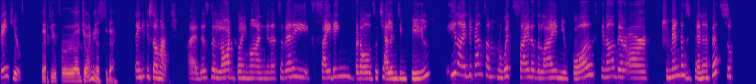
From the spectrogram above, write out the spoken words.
Thank you. Thank you for uh, joining us today. Thank you so much. Uh, there's a lot going on. You know, it's a very exciting but also challenging field. You know, it depends on which side of the line you fall. You know, there are tremendous benefits, of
